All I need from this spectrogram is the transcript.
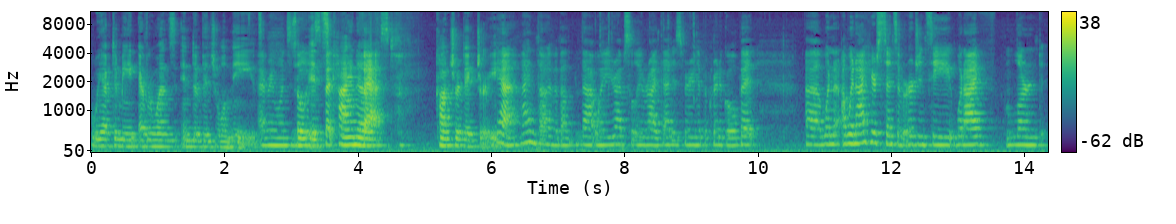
we have to meet everyone's individual needs. Everyone's so needs. So it's kind of fast. contradictory. Yeah, I hadn't thought of it about that way. You're absolutely right. That is very hypocritical. But uh, when when I hear sense of urgency, what I've learned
